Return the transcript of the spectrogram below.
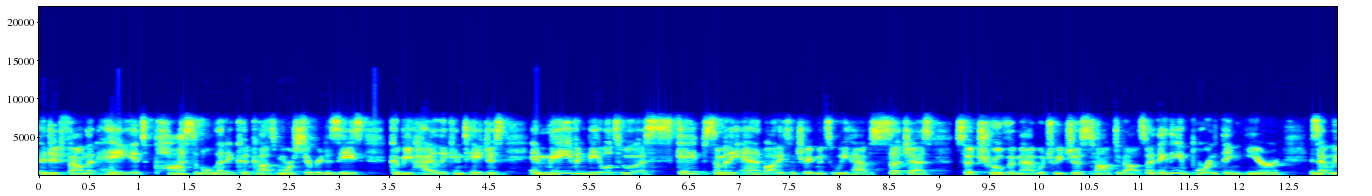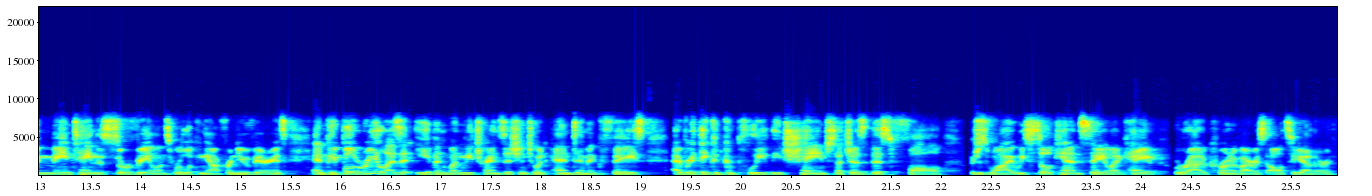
they did found that, hey, it's possible that it could cause more severe disease, could be highly contagious, and may even be able to escape some of the antibodies and treatments we have, such as sotrovimab, which we just talked about. So I think the important thing here is that we maintain the surveillance. We're looking out for new variants, and people realize that even when we transition to an endemic phase, everything could completely change, such as this fall, which is why we still can't say, like, hey, we're out of coronavirus altogether.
